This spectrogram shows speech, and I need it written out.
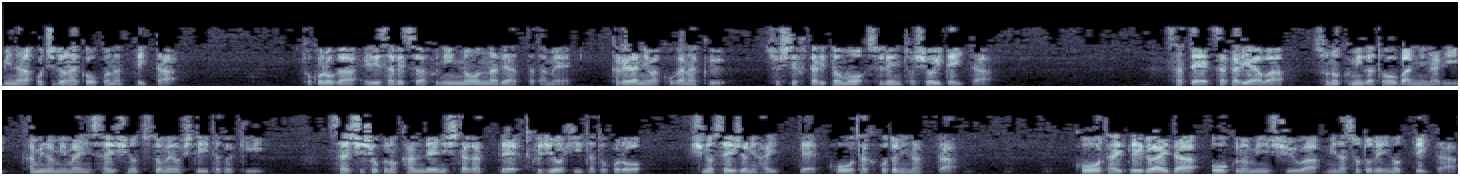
皆落ち度なく行っていた。ところがエリザベスは不妊の女であったため、彼らには子がなく、そして二人ともすでに年老いていた。さて、ザカリアは、その組が当番になり、神の見舞いに祭司の務めをしていたとき、祭司職の慣例に従ってくじを引いたところ、死の聖女に入って香を焚くことになった。香を焚いている間、多くの民衆は皆外で祈っていた。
